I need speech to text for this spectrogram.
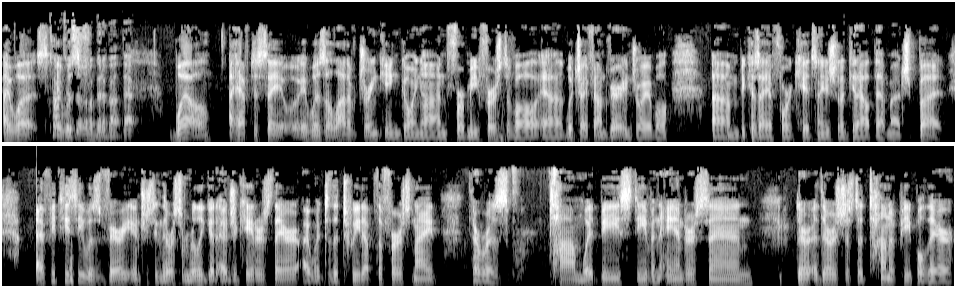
I was. Talk it to was, us a little bit about that. Well, I have to say, it, was a lot of drinking going on for me, first of all, uh, which I found very enjoyable um, because I have four kids and I usually don't get out that much. But FETC was very interesting. There were some really good educators there. I went to the Tweet Up the first night. There was Tom Whitby, Steven Anderson. There, there was just a ton of people there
